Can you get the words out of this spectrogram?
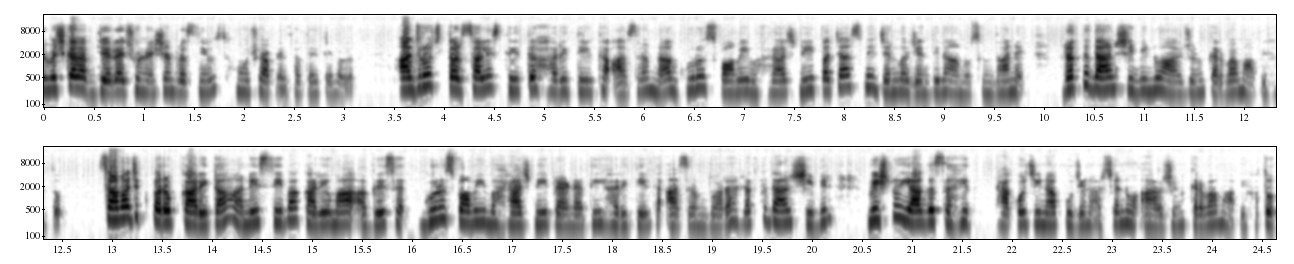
નમસ્કાર, આપ જોઈ રહ્યા છો નેશન પ્લસ ન્યૂઝ. હું છું આપણી સાથે તે ભગત. આજરોજ તરસાલી સ્થિત હરિતીર્થ આશ્રમના ગુરુ સ્વામી મહારાજની પચાસમી જન્મ જયંતિના અનુસંધાને રક્તદાન શિબિરનું આયોજન કરવામાં આવ્યું હતું. સામાજિક પરોપકારિતા અને સેવા કાર્યોમાં અગ્રેસર. ગુરુસ્વામી મહારાજની પ્રેરણાથી હરિતીર્થ આશ્રમ દ્વારા રક્તદાન શિબિર વિષ્ણુ યાગ સહિત ઠાકોરજીના પૂજન અર્ચનનું આયોજન કરવામાં આવ્યું હતું.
